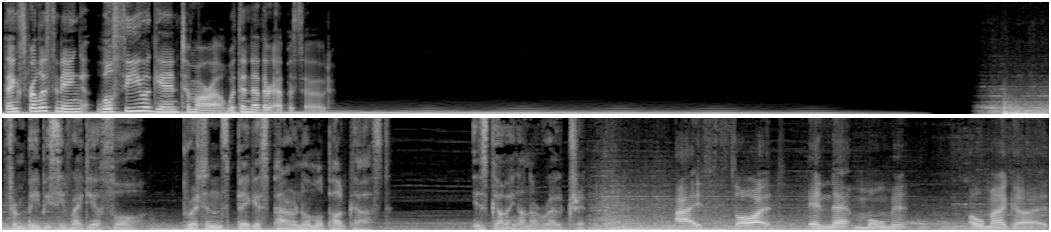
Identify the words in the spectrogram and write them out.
Thanks for listening. We'll see you again tomorrow with another episode. From BBC Radio 4, Britain's biggest paranormal podcast is going on a road trip. I thought in that moment, oh my God,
